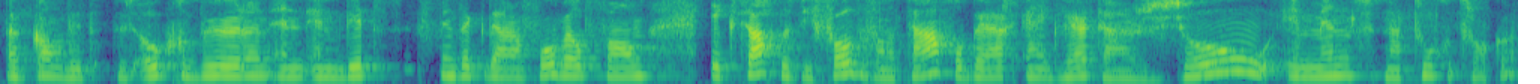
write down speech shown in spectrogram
dan kan dit dus ook gebeuren. En, en dit vind ik daar een voorbeeld van. Ik zag dus die foto van de Tafelberg en ik werd daar zo immens naartoe getrokken.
